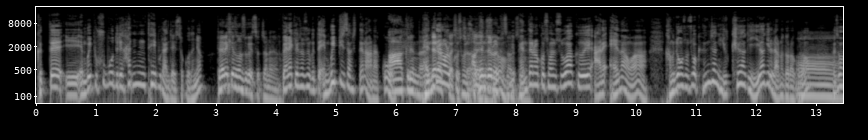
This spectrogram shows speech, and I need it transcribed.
그때 이 MVP 후보들이 한 테이블에 앉아 있었거든요. 밴헤켄 선수가 있었잖아요. 밴헤켄 선수는 그때 MVP 시상식 때는 안 왔고 아, 그랬나요? 밴덴헐크 밴덴헐크 선수. 아, 밴덴헐크 선수. 밴덴헐크 선수와 그의 아내 애나와 강정호 선수가 굉장히 유쾌하게 이야기를 나누더라고요. 어. 그래서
